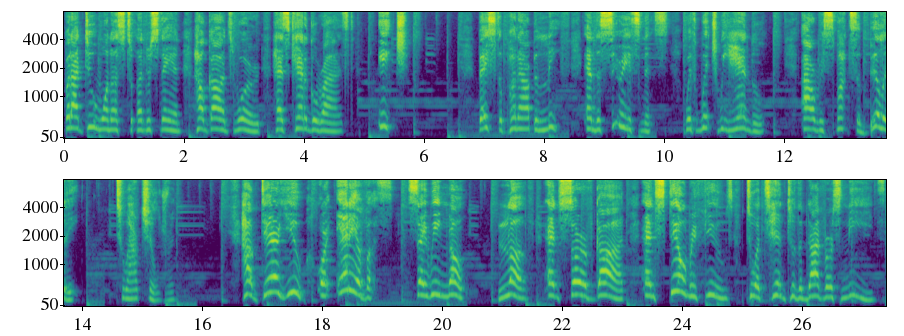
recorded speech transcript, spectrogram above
but I do want us to understand how God's word has categorized each based upon our belief and the seriousness with which we handle our responsibility to our children. How dare you or any of us say we know, love, and serve God and still refuse to attend to the diverse needs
